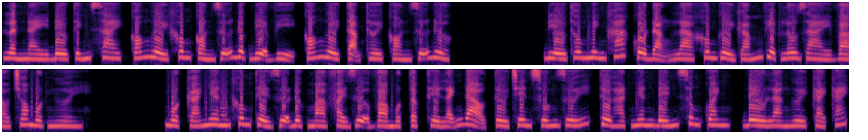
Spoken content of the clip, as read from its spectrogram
lần này đều tính sai, có người không còn giữ được địa vị, có người tạm thời còn giữ được. Điều thông minh khác của đặng là không gửi gắm việc lâu dài vào cho một người. Một cá nhân không thể dựa được mà phải dựa vào một tập thể lãnh đạo từ trên xuống dưới, từ hạt nhân đến xung quanh, đều là người cải cách.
